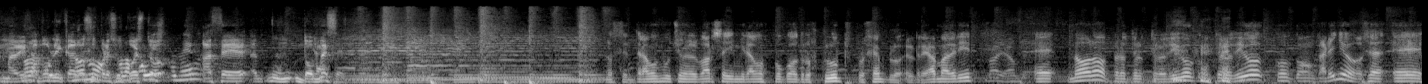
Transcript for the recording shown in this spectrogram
Madrid no ha publicado no, su presupuesto hace mm, dos meses. Centramos mucho en el Barça y miramos poco a otros clubes, por ejemplo, el Real Madrid. Eh, no, no, pero te, te lo digo, te lo digo con, con cariño. O sea, eh,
